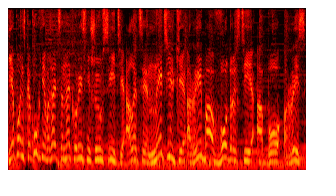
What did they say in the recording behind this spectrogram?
Японська кухня вважається найкориснішою в світі, але це не тільки риба, водорості або рис.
